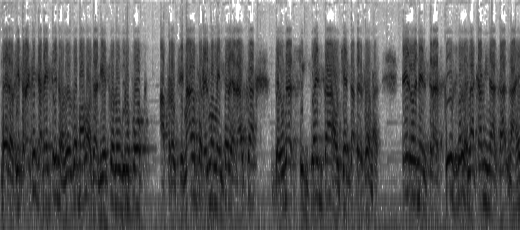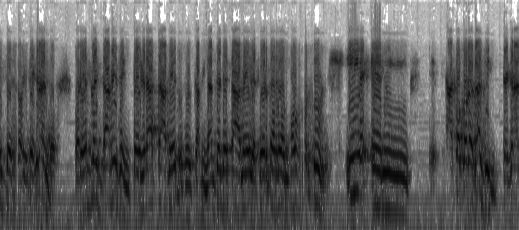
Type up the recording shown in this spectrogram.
Bueno, sí, prácticamente nosotros vamos a salir con un grupo aproximado por el momento de Arauca de unas 50 a 80 personas. Pero en el transcurso de la caminata la gente se va integrando. Por ejemplo, en Tame se integra Tame, los caminantes de Tame, de Puerto Rondo, por sur. Y eh, en eh, a Tocorozal se integran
